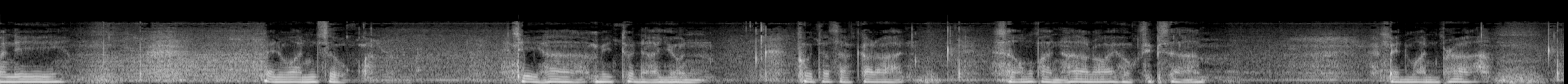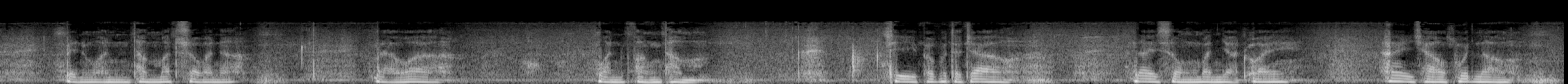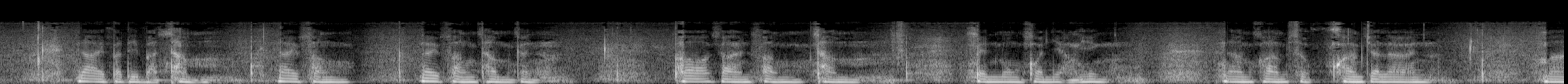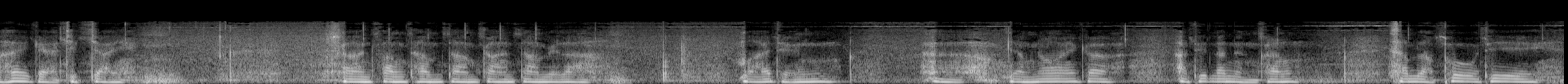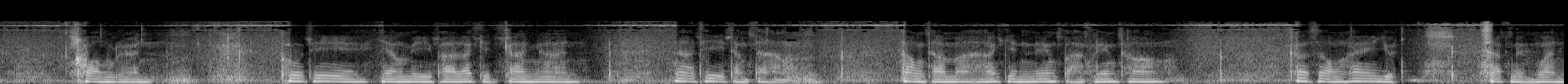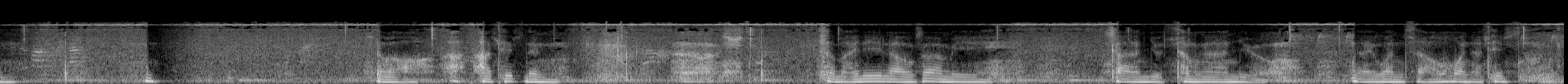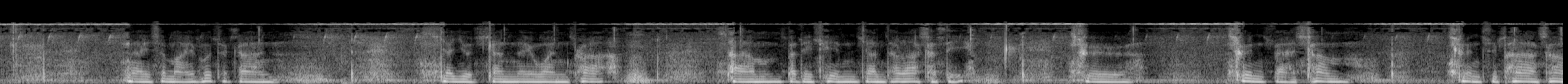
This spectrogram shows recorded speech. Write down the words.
วันนี้เป็นวันศุกร์ที่ห้ามิถุนายน พุทธศักราช 2563 เป็นวันพระ เป็นวันธรรมัสวนะแปลว่า วันฟังธรรม ที่พระพุทธเจ้าได้ทรงบัญญัติไว้ ให้ชาวพุทธเราได้ปฏิบัติธรรม ได้ฟังได้ฟังธรรมกัน เพราะการฟังธรรม เป็นมงคลอย่างยิ่งนำความสุขความเจริญ มาให้แก่จิตใจ การฟังธรรมตามการตามเวลา หมายถึงอย่างน้อยก็ อาทิตย์ละหนึ่งครั้งสำหรับผู้ที่ครองเรือน ผู้ที่ยังมีภารกิจการงานหน้าที่ต่างๆ ต้องทำมาหากินเลี้ยงปากเลี้ยงท้อง ก็ส่งให้หยุดสักหนึ่งวัน ต่ออาทิตย์หนึ่ง สมัยนี้เราก็มีการหยุดทำงานอยู่ในวันเสาร์วันอาทิตย์ ในสมัยพุทธกาลจะหยุดกันในวันพระตามปฏิทินจันทรคติ คือขึ้นแปดค่ำขึ้นสิบห้าค่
